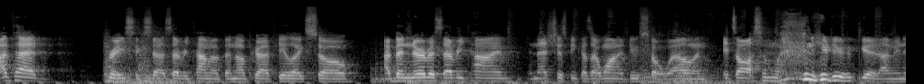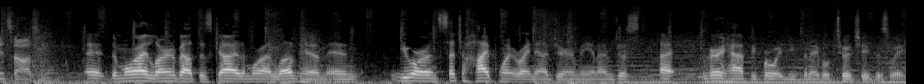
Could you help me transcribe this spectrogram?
I've had great success every time I've been up here, I feel like. So I've been nervous every time, and that's just because I want to do so well. And it's awesome when you do good. I mean, it's awesome. Uh, the more I learn about this guy, the more I love him. And you are on such a high point right now, Jeremy, and I'm just uh, very happy for what you've been able to achieve this week.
